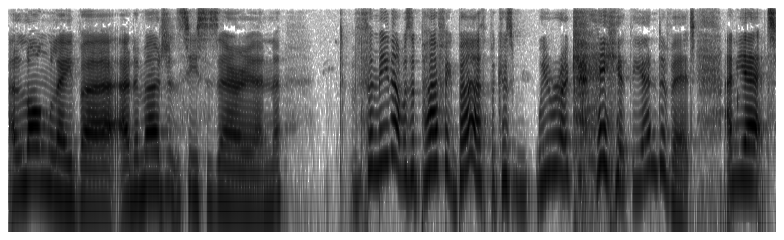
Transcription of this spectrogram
a long labour, an emergency cesarean for me that was a perfect birth because we were okay at the end of it and yet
